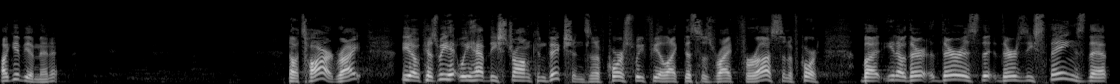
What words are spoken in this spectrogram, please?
I'll give you a minute. No, it's hard, right? You know, because we, we have these strong convictions, and of course we feel like this is right for us, and of course, but you know, there, there is the, there's these things that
